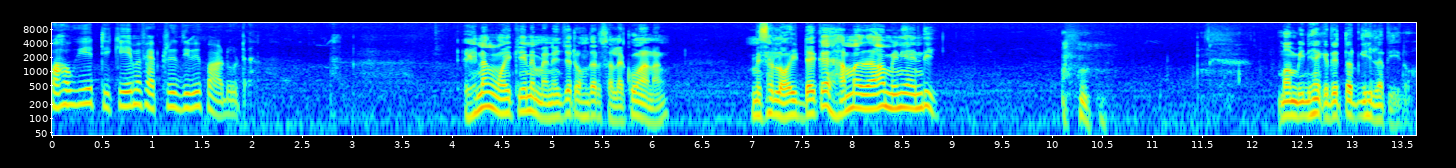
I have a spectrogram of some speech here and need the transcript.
පහුගිය ටිකේම ෆැක්ටරි දිවි පාඩුවට. එහෙනම් ඔය කියන මැනජට හොඳට සැලකුවා නම් මිස ලොයිඩ් එක හැමදා මිනි ඇන්දී මං මිනිහ කෙදෙට්ටත් ගිහිල්ලා තියෙනවා.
